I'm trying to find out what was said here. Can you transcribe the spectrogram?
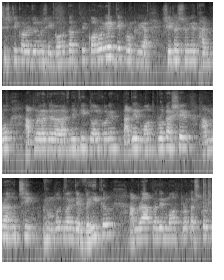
সৃষ্টি করার জন্য, সেই গণতান্ত্রিকরণের যে প্রক্রিয়া, সেটার সঙ্গে থাকব। আপনারা যারা রাজনৈতিক দল করেন, তাদের মত প্রকাশের আমরা হচ্ছি, বলতে পারেন যে ভেহিকল আমরা আপনাদের মত প্রকাশ করব।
